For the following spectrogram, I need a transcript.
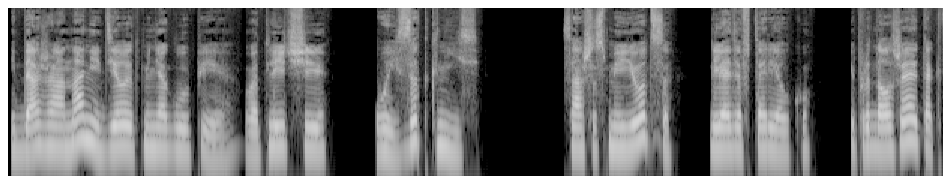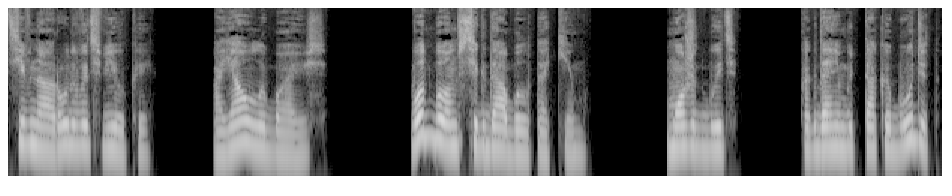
И даже она не делает меня глупее, в отличие... Ой, заткнись. Саша смеется, глядя в тарелку, и продолжает активно орудовать вилкой. А я улыбаюсь. Вот бы он всегда был таким. Может быть, когда-нибудь так и будет?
